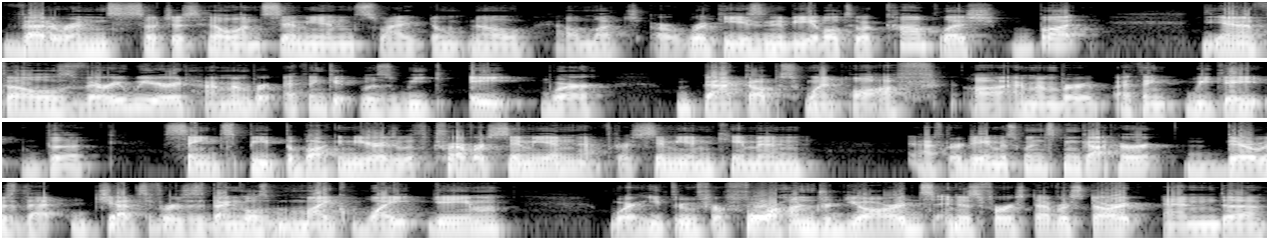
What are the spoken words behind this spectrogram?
veterans such as Hill and Siemian. So I don't know how much a rookie is going to be able to accomplish. But the NFL is very weird. I remember, I think it was week eight where backups went off. Uh, I remember, I think week eight, the Saints beat the Buccaneers with Trevor Siemian after Siemian came in after Jameis Winston got hurt. There was that Jets versus Bengals Mike White game where he threw for 400 yards in his first ever start. And uh,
